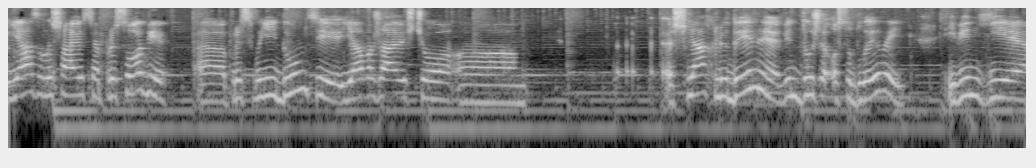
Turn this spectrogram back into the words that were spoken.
Я залишаюся при собі, е, при своїй думці. Я вважаю, що е, шлях людини він дуже особливий і він є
